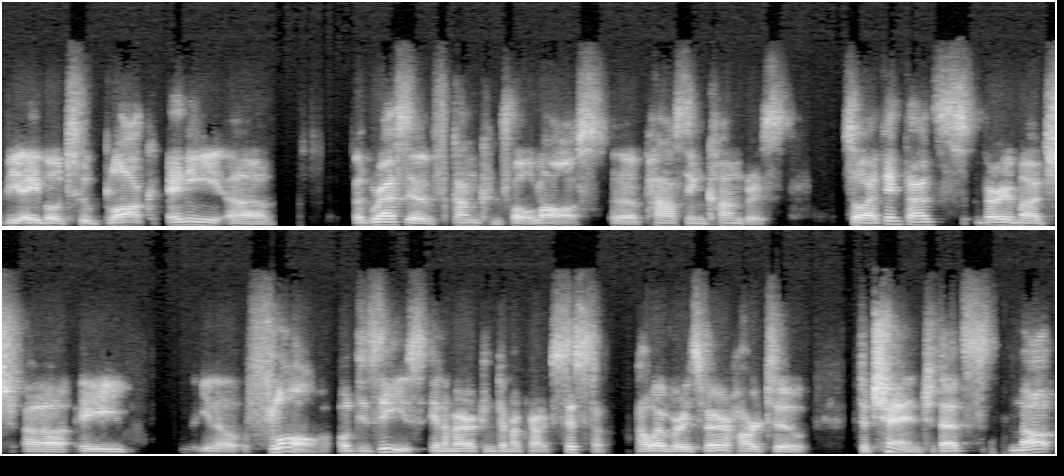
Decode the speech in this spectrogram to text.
be able to block any uh, aggressive gun control laws uh, passing Congress. So I think that's very much uh, a you know flaw or disease in American democratic system. However, it's very hard to to change. That's not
